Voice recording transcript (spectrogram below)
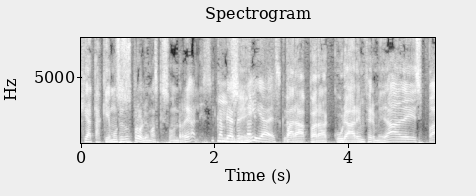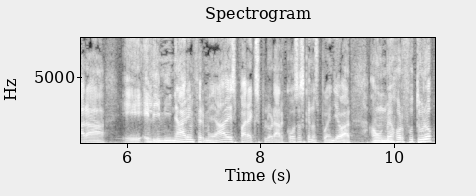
que ataquemos esos problemas que son reales. Cambiar ¿Sí? mentalidades, claro. Para, para curar enfermedades, para eh, eliminar enfermedades, para explorar cosas que nos pueden llevar a un mejor futuro.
